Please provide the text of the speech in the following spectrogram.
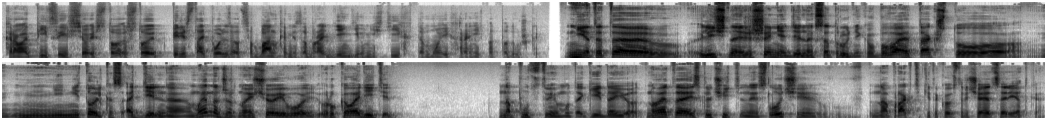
кровопийцы и все. И сто, стоит перестать пользоваться банками, забрать деньги, унести их домой и хранить под подушкой. Нет, это личное решение отдельных сотрудников. Бывает так, что не, не только отдельно менеджер, но еще его руководитель напутствие ему такие дает. Но это исключительные случаи. На практике такое встречается редко.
